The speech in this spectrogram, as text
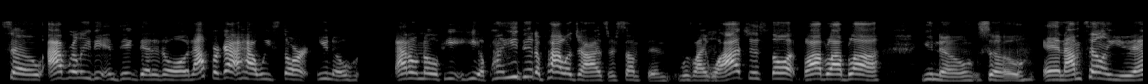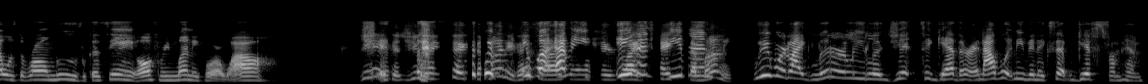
So I really didn't dig that at all. And I forgot how we start, you know, I don't know if he he he did apologize or something. Was like, well, I just thought blah blah blah, you know. So, and I'm telling you, that was the wrong move because he ain't offering money for a while. Yeah, because you ain't take the money. That's was, I mean, even like, even we were like literally legit together, and I wouldn't even accept gifts from him.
